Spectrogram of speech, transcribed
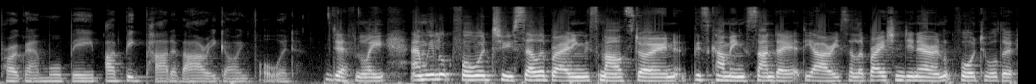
program will be a big part of AHRI going forward. Definitely. And we look forward to celebrating this milestone this coming Sunday at the AHRI celebration dinner and look forward to all the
